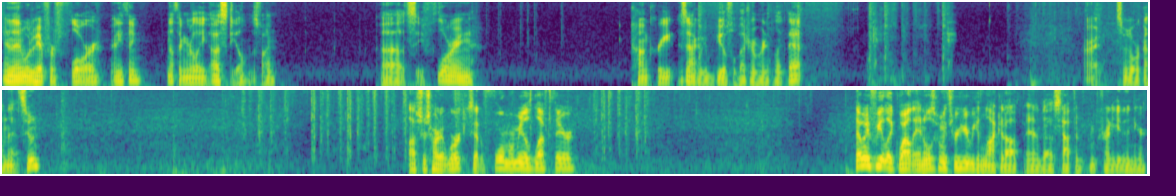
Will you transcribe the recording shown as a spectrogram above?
And then what do we have for floor? Anything? Nothing really. Uh, steel is fine. Uh, let's see, flooring, concrete. It's not gonna be a beautiful bedroom or anything like that. All right, so we'll work on that soon. Lobster's hard at work. He's got four more meals left there. That way, if we get like wild animals coming through here, we can lock it up and uh, stop them from trying to get in here.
